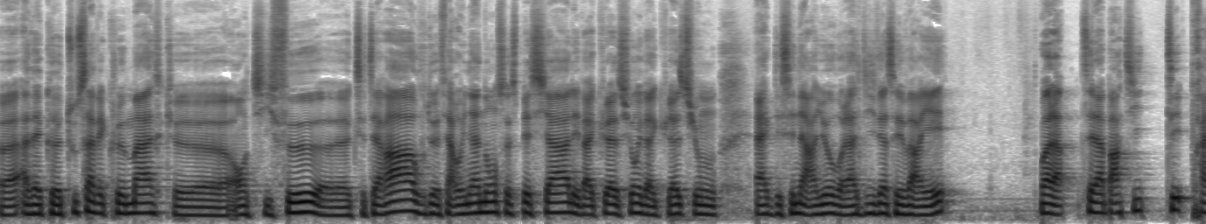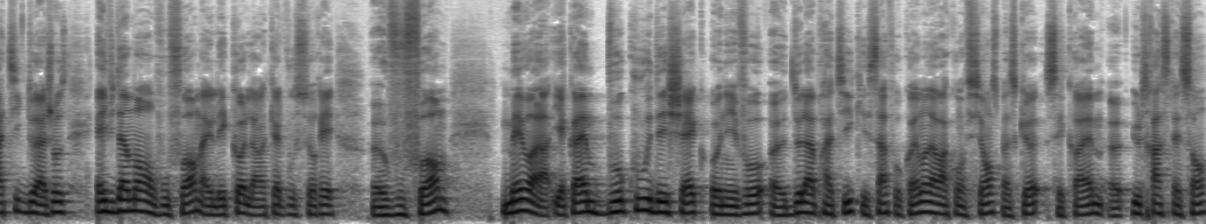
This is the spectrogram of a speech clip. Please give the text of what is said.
avec euh, tout ça, avec le masque euh, anti-feu, etc. Vous devez faire une annonce spéciale, évacuation, évacuation, avec des scénarios, voilà, divers et variés. Voilà, c'est la partie pratique de la chose. Évidemment, on vous forme, avec l'école à laquelle vous serez, vous forme. Mais voilà, il y a quand même beaucoup d'échecs au niveau de la pratique et ça, faut quand même en avoir confiance parce que c'est quand même ultra stressant.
